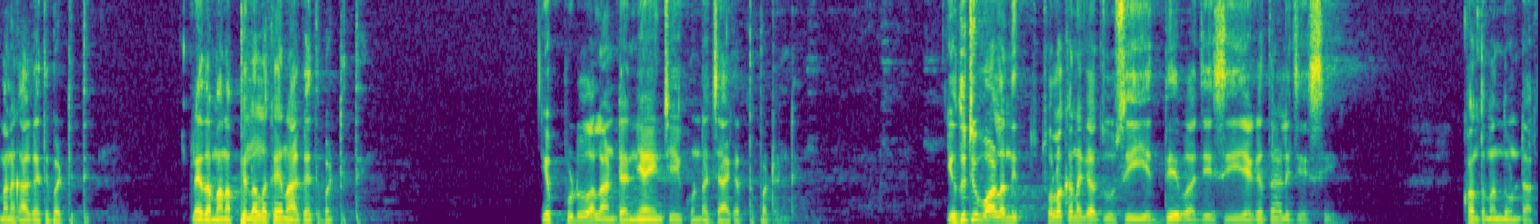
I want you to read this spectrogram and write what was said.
మనకు ఆ గతి పట్టిద్ది. లేదా మన పిల్లలకైనా ఆ గతి పట్టిద్ది. ఎప్పుడూ అలాంటి అన్యాయం చేయకుండా జాగ్రత్త పడండి. ఎదుటి వాళ్ళని చులకనగా చూసి ఎద్దేవా చేసి ఎగతాళి చేసి కొంతమంది ఉంటారు.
